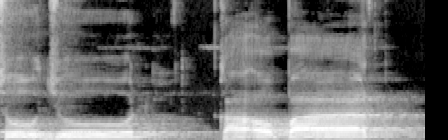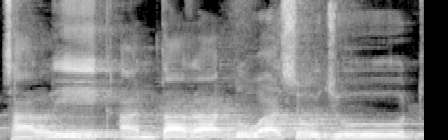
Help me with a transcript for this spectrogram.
sujud. Kaopat calik antara dua sujud.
